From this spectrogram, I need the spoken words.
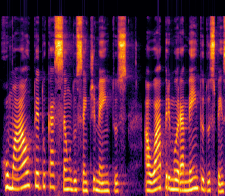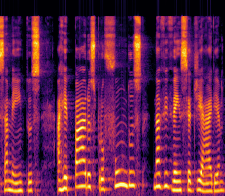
rumo à autoeducação dos sentimentos, ao aprimoramento dos pensamentos, a reparos profundos na vivência diária.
